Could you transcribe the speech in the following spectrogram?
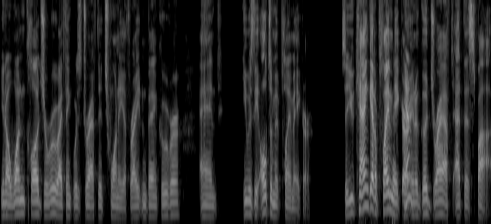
you know one Claude Giroux I think was drafted twentieth right in Vancouver, and he was the ultimate playmaker. So you can get a playmaker Yeah. in a good draft at this spot.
